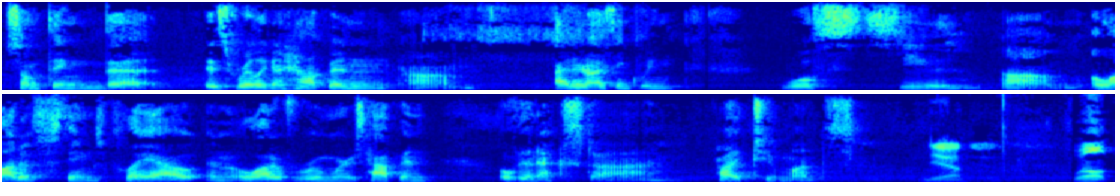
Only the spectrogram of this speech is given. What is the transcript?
something that is really going to happen. Um, I don't know. I think we will see um, a lot of things play out and a lot of rumors happen over the next uh, probably two months. Yeah. Well,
